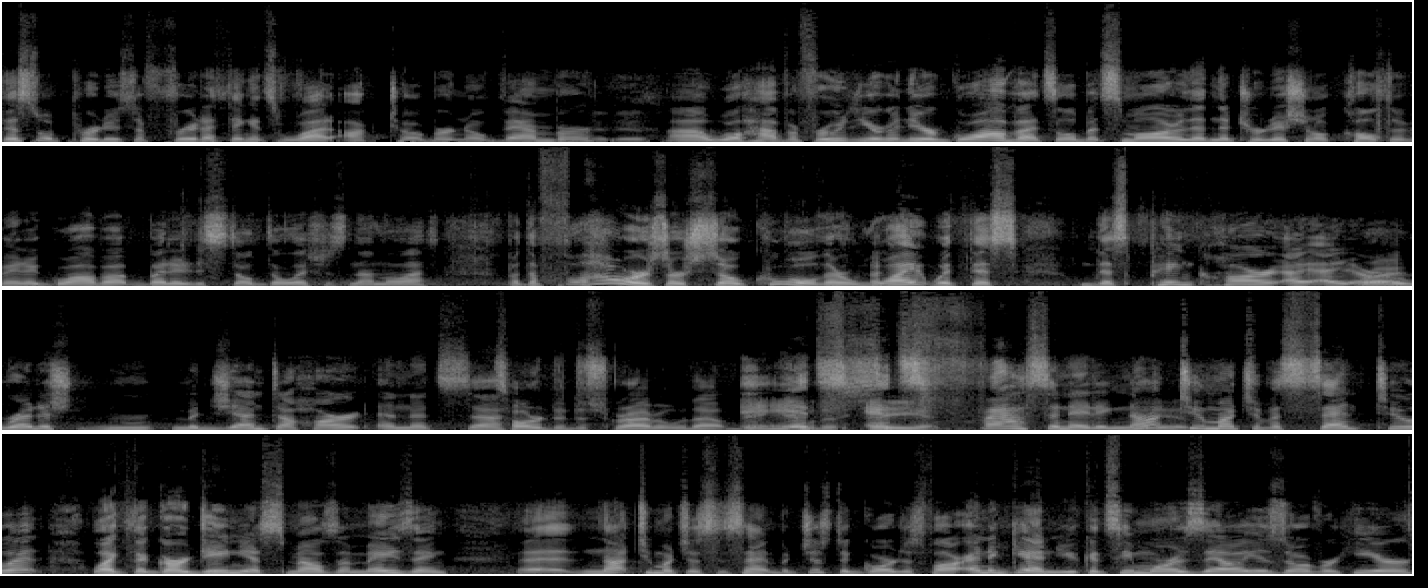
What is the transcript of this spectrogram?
This will produce a fruit. I think it's what October, November. It is. Uh, we'll have a fruit. Your, your guava. It's a little bit smaller than the traditional cultivated guava, but it is still delicious nonetheless. But the flowers are so cool. They're white with this this pink heart, I, I, right. reddish magenta heart, and it's. Uh, it's hard to describe it without being able to see it's it. It's fascinating. Not too much of a scent to it. Like the gardenia smells amazing uh, not too much of a scent, but just a gorgeous flower. And again, you can see more azaleas over here.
